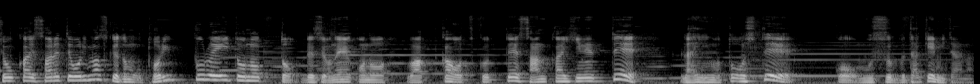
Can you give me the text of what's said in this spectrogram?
紹介されておりますけどもトリプルエイトノットですよね。この輪っかを作って3回ひねってラインを通してこう結ぶだけみたいな。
